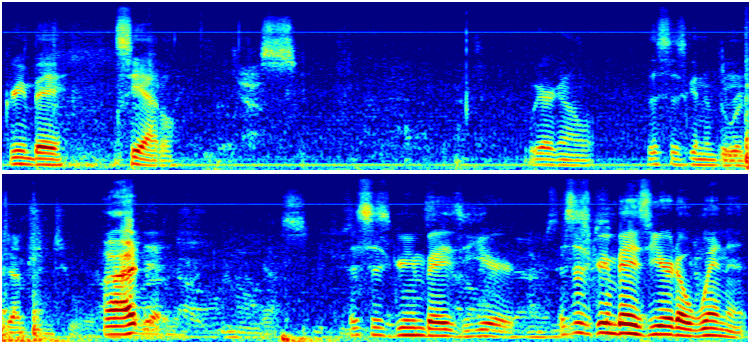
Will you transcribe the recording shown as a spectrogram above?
Green Bay, Seattle. Yes. We are gonna. This is gonna be. The redemption tour. All right. Yes. This is Green Bay's year. This is Green Bay's year to win it.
